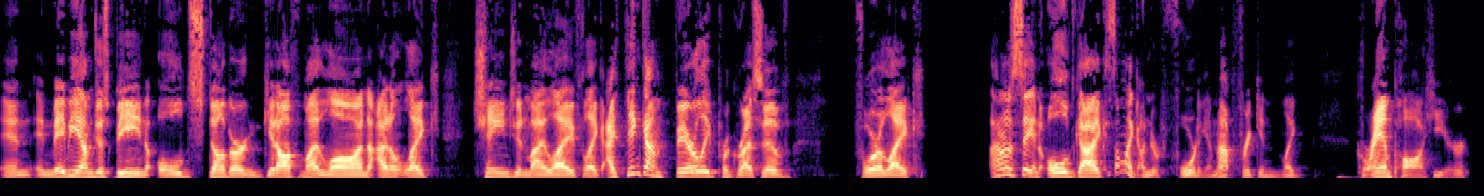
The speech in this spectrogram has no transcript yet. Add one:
And and maybe I'm just being old, stubborn. Get off my lawn. I don't like change in my life. Like I think I'm fairly progressive for like I don't want to say an old guy because I'm like under 40. I'm not freaking like grandpa here.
